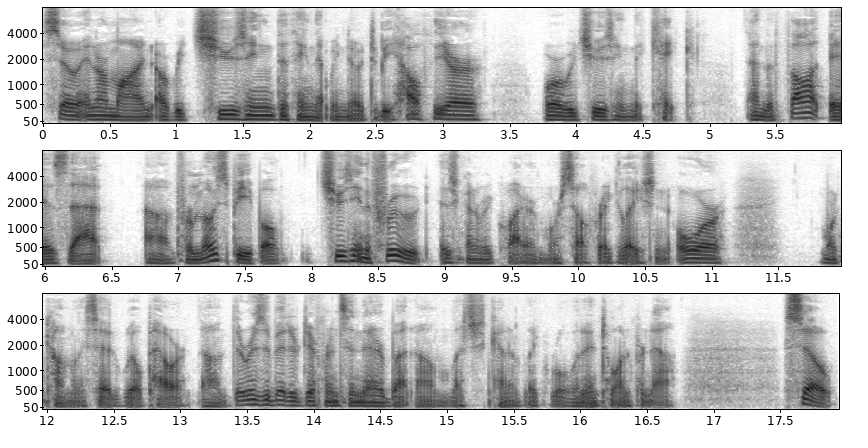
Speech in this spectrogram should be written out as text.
So, in our mind, are we choosing the thing that we know to be healthier, or are we choosing the cake? And the thought is that um, for most people, choosing the fruit is going to require more self regulation, or more commonly said, willpower. Um, there is a bit of difference in there, but um, let's just kind of like roll it into one for now. So,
